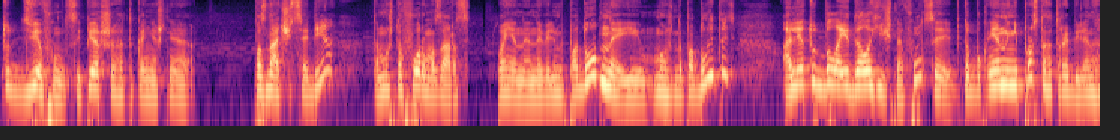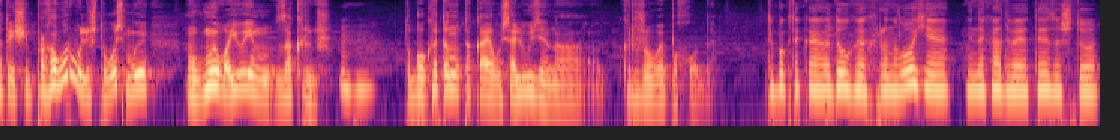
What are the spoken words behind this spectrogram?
Тут две функцыі. Першае гэта, канешне, пазначыць сябе, таму што форма зараз ваенная на вельмі падобная і можна паблытаць. Але тут была ідэалагічная функцыя, то бок яны не проста гэта рабілі, гэта яшчэ прагаворвалі, што вось мы ну, мы ваюем за крыж. То бок гэта ну такая вось алюзія на крыжовыя паходы. То бок такая доўгая храналогія не нагадвае тэза, што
